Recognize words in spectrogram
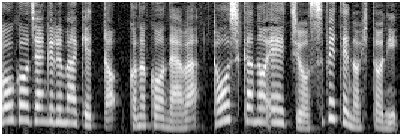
ゴーゴージャングルマーケット。このコーナーは、投資家の英知をすべての人に、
